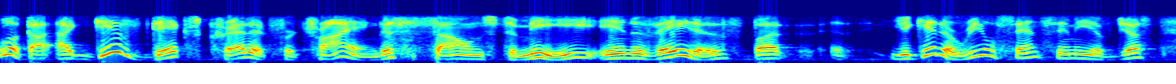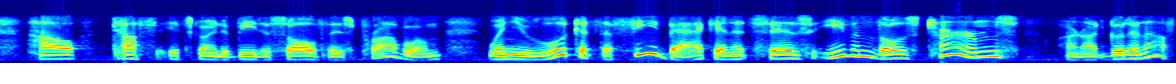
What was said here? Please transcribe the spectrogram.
look, I, I give Dix credit for trying. This sounds to me innovative, but uh, you get a real sense, Simi, of just how tough it's going to be to solve this problem when you look at the feedback and it says even those terms are not good enough.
